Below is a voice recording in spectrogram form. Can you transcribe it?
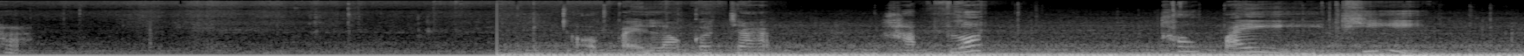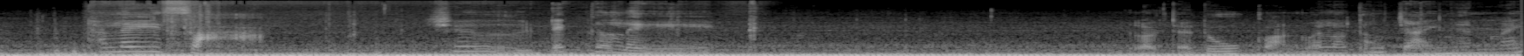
ค่ะ ต่อไปเราก็จะขับรถเข้าไปที่ทะเลสาบชื่อเด็กเกเลกเราจะดูก่อนว่าเราต้องจ่ายเงินไหมไม่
